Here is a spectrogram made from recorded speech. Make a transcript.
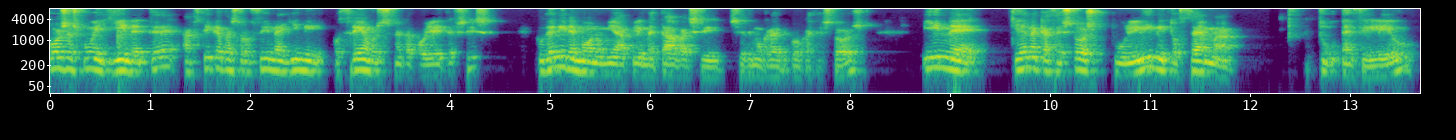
πώς ας πούμε γίνεται αυτή η καταστροφή να γίνει ο θρίαμβος της μεταπολίτευσης, που δεν είναι μόνο μια απλή μετάβαση σε δημοκρατικό καθεστώς, είναι και ένα καθεστώς που λύνει το θέμα του εμφυλίου,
